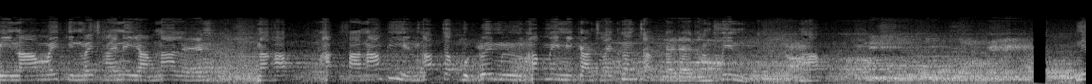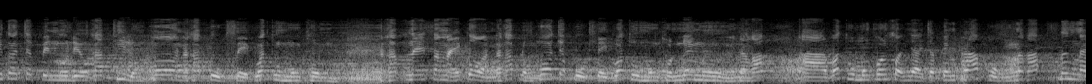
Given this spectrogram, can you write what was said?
มีน้ำไว้กินไว้ใช้ในยามหน้าแล้งนะครับสระน้ำที่เห็นครับจะขุดด้วยมือครับไม่มีการใช้เครื่องจักรใด ๆ ทั้งสิ้นนะครับ เป็นโมเดลครับที่หลวงพ่อนะครับปลูกเสกวัตถุมงคลนะครับ ในสมัยก่อนนะครับ หลวงพ่อจะปลูกเสกวัตถุมงคลด้วยมือนะครับวัตถุมงคลส่วนใหญ่จะเป็นพระผงนะครับ ซึ่งใน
